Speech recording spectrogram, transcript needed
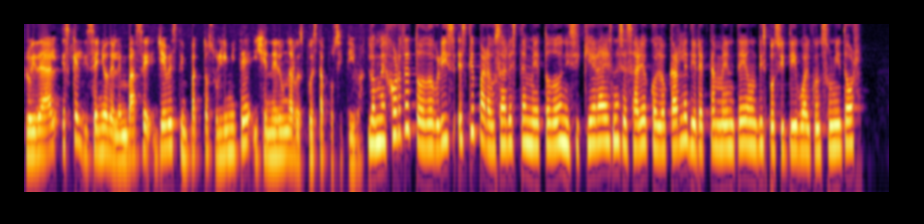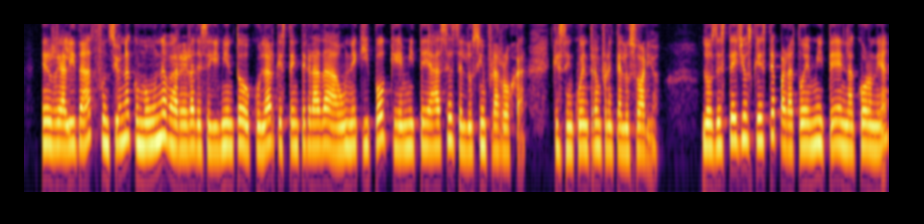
Lo ideal es que el diseño del envase lleve este impacto a su límite y genere una respuesta positiva. Lo mejor de todo, Gris, es que para usar este método ni siquiera es necesario colocarle directamente un dispositivo al consumidor. En realidad funciona como una barrera de seguimiento ocular que está integrada a un equipo que emite haces de luz infrarroja que se encuentran frente al usuario. Los destellos que este aparato emite en la córnea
